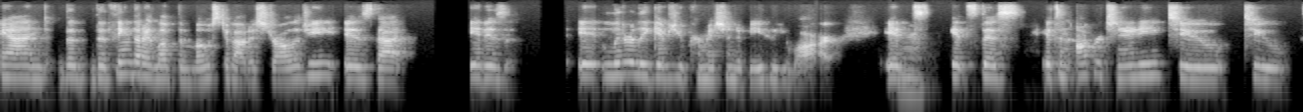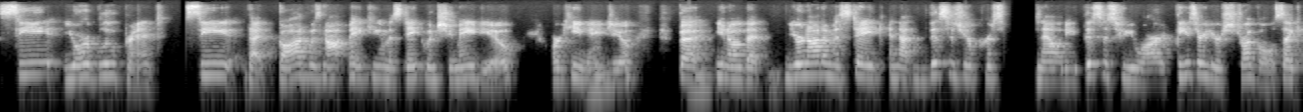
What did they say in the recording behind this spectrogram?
and the the thing that i love the most about astrology is that it is it literally gives you permission to be who you are it's mm. it's this it's an opportunity to to see your blueprint see that god was not making a mistake when she made you or he made mm. you but mm. you know that you're not a mistake and that this is your personality this is who you are these are your struggles like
